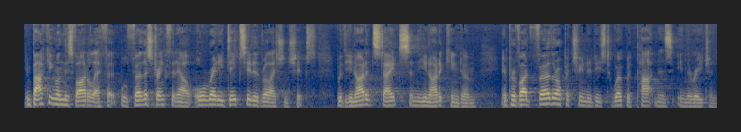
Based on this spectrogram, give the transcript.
Embarking on this vital effort will further strengthen our already deep-seated relationships with the United States and the United Kingdom and provide further opportunities to work with partners in the region.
